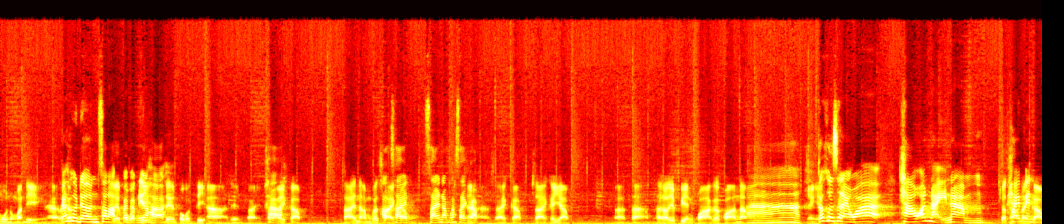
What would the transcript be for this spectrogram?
มูลของมันเองนะฮะแล้วก็คือเดินสลับไปแบบนี้เหรอคะเดินปกติอ่าเดินไปค่ะซ้ายกลับซ้ายนำก็อ่าซ้ายซ้ากยลับซ้ายนำก็ซ้ายกลับอ่าซ้ายกลับซ้ายขยับ อ่าตาม ถ้าเราจะเปลี่ยนขวาก็ขวานำ อ่าอย่างเงี้ยก็คือแสดงว่าเท้าอันไหนนก็ำเท้าให้เป็นนั้นกลับ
